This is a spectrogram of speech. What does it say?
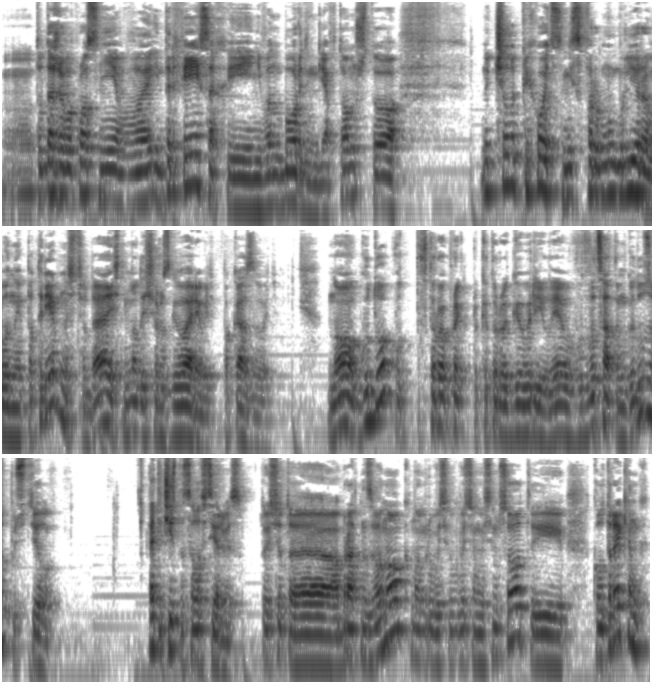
Э, тут даже вопрос не в интерфейсах и не в анбординге, а в том, что ну, человек приходит с несформулированной потребностью, да, и с ним надо еще разговаривать, показывать. Но гудок, вот второй проект, про который я говорил, я его в 2020 году запустил, это чисто селф-сервис. То есть это обратный звонок, номер 8800 и колл-трекинг.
